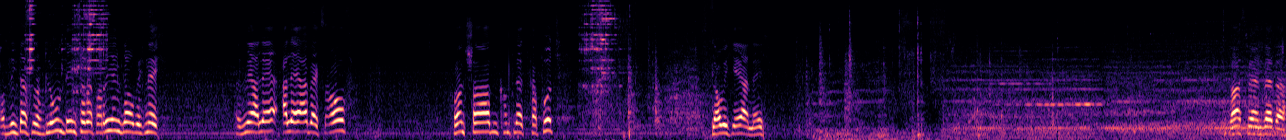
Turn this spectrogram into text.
Ob sich das noch lohnt, den zu reparieren, glaube ich nicht. Da sind ja alle, alle Airbags auf. Frontschaden komplett kaputt. Glaube ich eher nicht. Was für ein Wetter.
